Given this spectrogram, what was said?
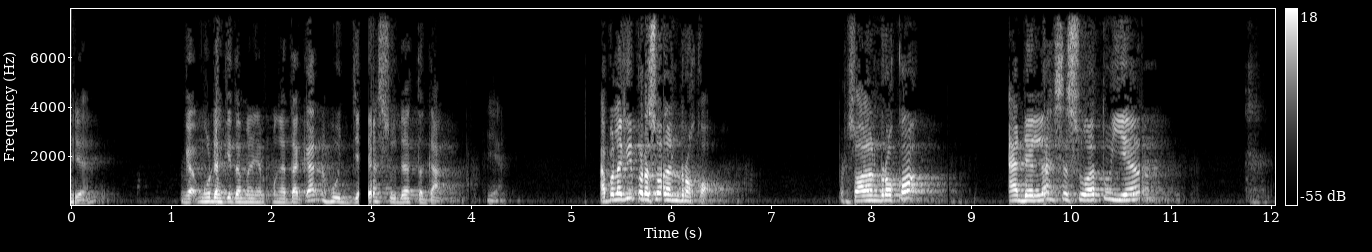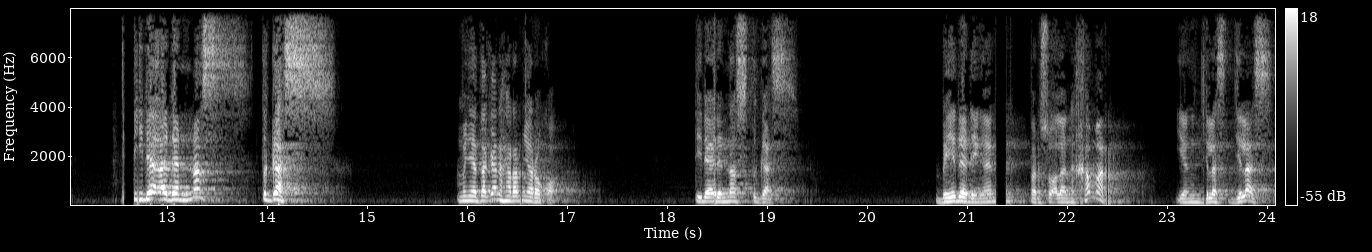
Iya. Nggak mudah kita mengatakan hujah sudah tegak. Iya. Apalagi persoalan rokok. Persoalan rokok adalah sesuatu yang tidak ada nas tegas menyatakan haramnya rokok. Tidak ada nas tegas. Beda dengan persoalan khamar yang jelas-jelas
